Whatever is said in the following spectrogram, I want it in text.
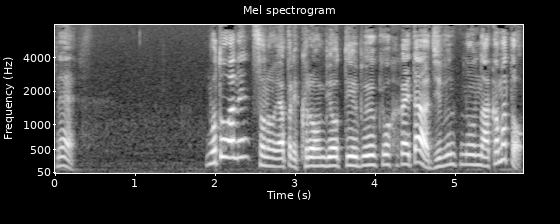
ね。元はね、そのやっぱりクローン病っていう病気を抱えた自分の仲間と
